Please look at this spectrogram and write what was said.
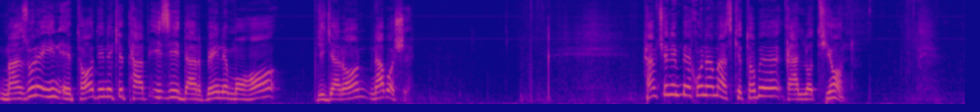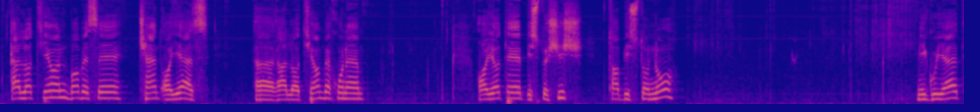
منظور این اتحاد اینه که تبعیضی در بین ماها دیگران نباشه. همچنین بخونم از کتاب غلاطیان. غلاطیان باب سه چند آیه از غلاطیان بخونم. آیات 26 تا 29 می‌گوید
